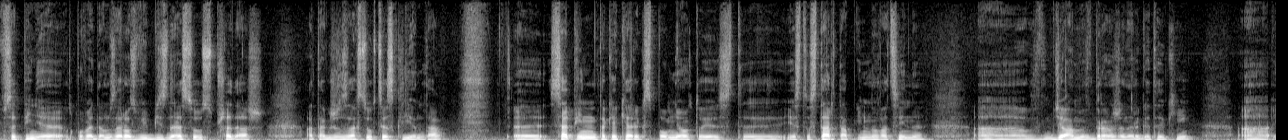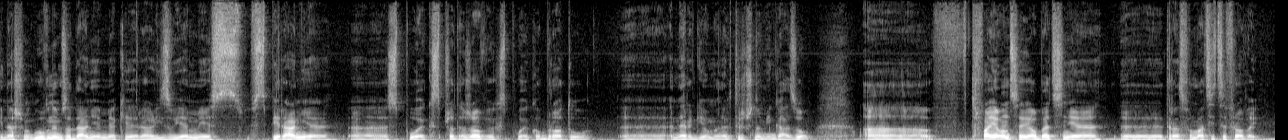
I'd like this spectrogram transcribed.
W Sepinie odpowiadam za rozwój biznesu, sprzedaż, a także za sukces klienta. E, Sepin, tak jak Jarek wspomniał, to jest, e, jest to startup innowacyjny. Działamy w branży energetyki i naszym głównym zadaniem, jakie realizujemy, jest wspieranie e, spółek sprzedażowych, spółek obrotu energią elektryczną i gazu, w trwającej obecnie transformacji cyfrowej.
